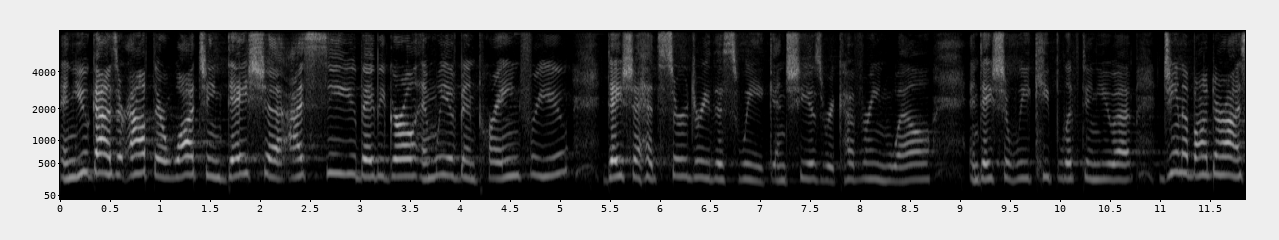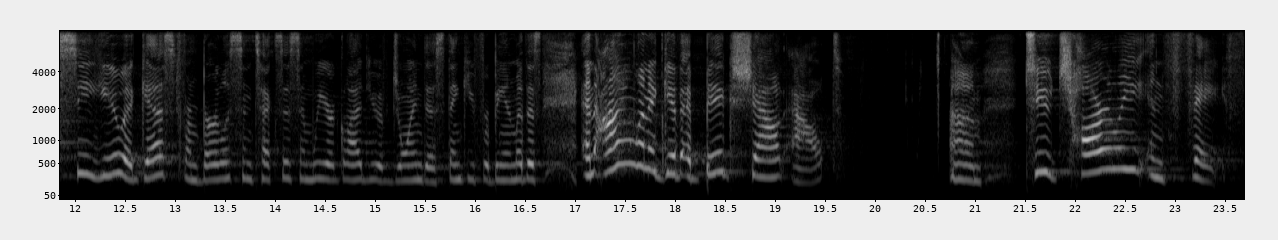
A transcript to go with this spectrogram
And you guys are out there watching. Daisha, I see you, baby girl, and we have been praying for you. Daisha had surgery this week, and she is recovering well. And Daisha, we keep lifting you up. Gina Bodnar, I see you, a guest from Burleson, Texas, and we are glad you have joined us. Thank you for being with us. And I want to give a big shout out um, to Charlie and Faith.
